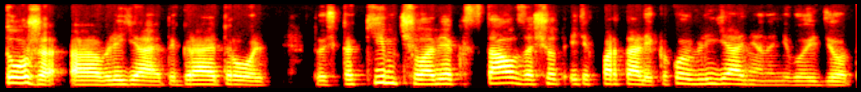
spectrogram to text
тоже а, влияет, играет роль. То есть каким человек стал за счет этих порталей, какое влияние на него идет.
